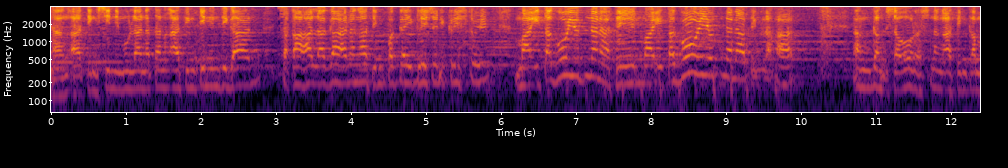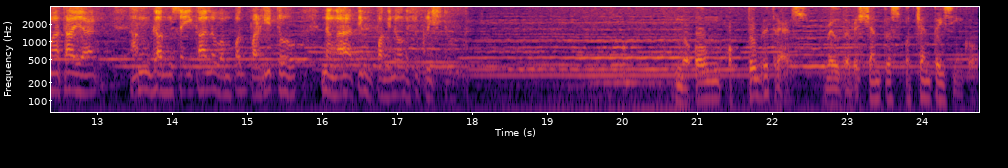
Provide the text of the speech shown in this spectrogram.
na ang ating sinimulan at ang ating tinindigan sa kahalagahan ng ating pagka-iglesia ni Kristo maitaguyod na natin, maitaguyod na nating lahat hanggang sa oras ng ating kamatayan, hanggang sa ikalawang pagparhito ng ating Panginoong Kristo. Noong Oktubre 3, 1985,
